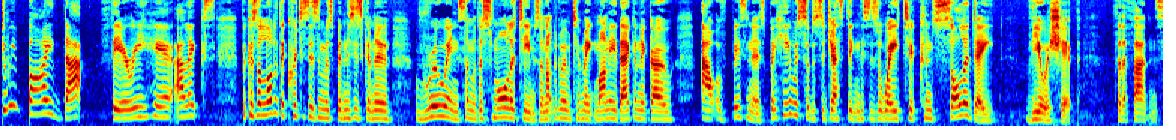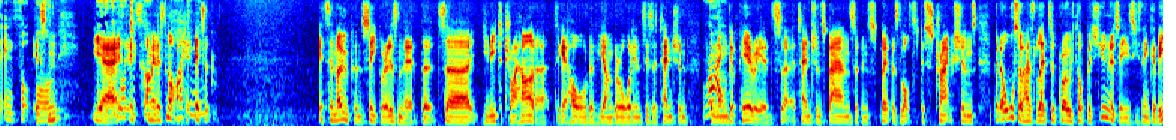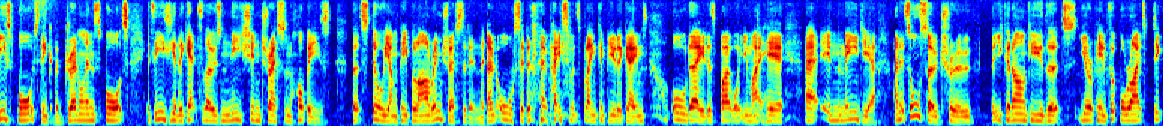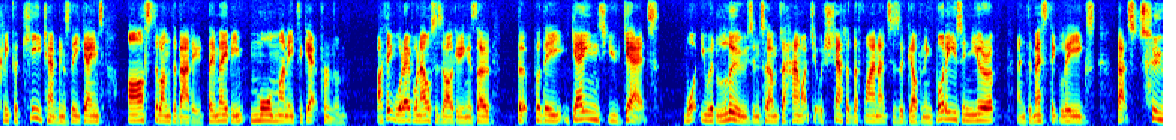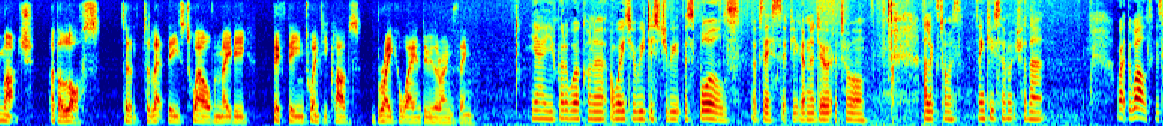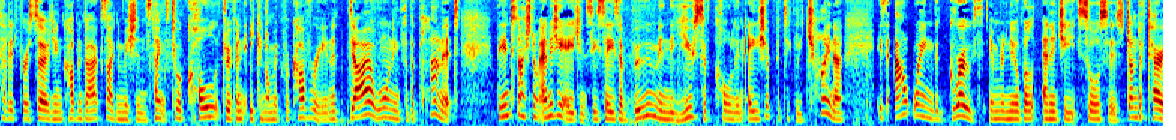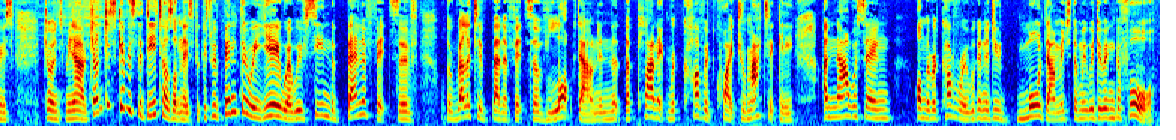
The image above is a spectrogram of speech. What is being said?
Do we buy that theory here, Alex? Because a lot of the criticism has been this is going to ruin some of the smaller teams. They're not going to be able to make money. They're going to go out of business. But he was sort of suggesting this is a way to consolidate viewership for the fans in football. It's, yeah, it's, I mean, it's not. It's, it's an open secret, isn't it, that uh, you need to try harder to get hold of younger audiences' attention for longer periods. Uh, attention spans have been split. There's lots of distractions, but it also has led to growth opportunities. You think of esports, you think of adrenaline sports. It's easier to get to those niche interests and hobbies that still young people are interested in. They don't all sit in their basements playing computer games all day, despite what you might hear uh, in the media. And it's also true that you could argue that European football rights, particularly for key Champions League games, are still undervalued. There may be more money to get from them. I think what everyone else is arguing is though that for the gains you get, what you would lose in terms of how much it would shatter the finances of governing bodies in Europe and domestic leagues, that's too much of a loss to, to let these 12 and maybe 15, 20 clubs break away and do their own thing. Yeah, you've got to work on a, a way to redistribute the spoils of this if you're going to do it at all. Alex Thomas, thank you so much for that. Right, the world is headed for a surge in carbon dioxide emissions thanks to a coal driven economic recovery and a dire warning for the planet. The International Energy Agency says a boom in the use of coal in Asia, particularly China, is outweighing the growth in renewable energy sources. John Defterios joins me now. John, just give us the details on this because we've been through a year where we've seen the benefits of, or the relative benefits of lockdown in that the planet recovered quite dramatically. And now we're saying, on the recovery, we're going to do more damage than we were doing before.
